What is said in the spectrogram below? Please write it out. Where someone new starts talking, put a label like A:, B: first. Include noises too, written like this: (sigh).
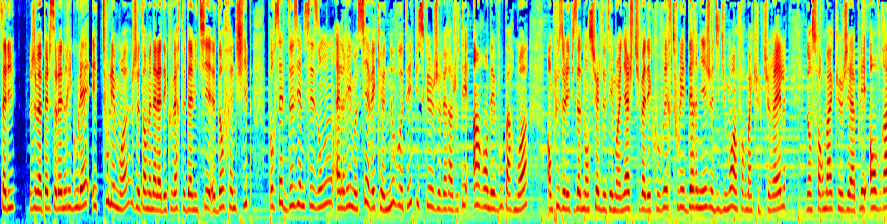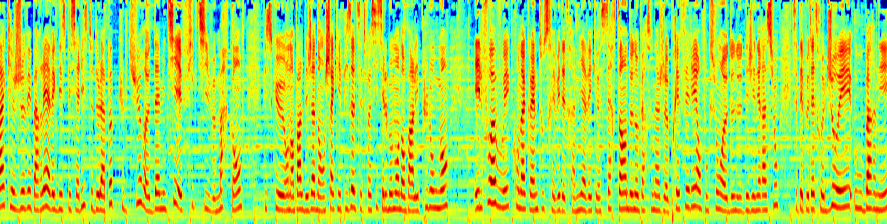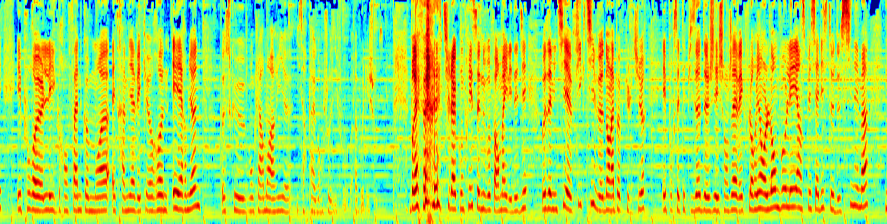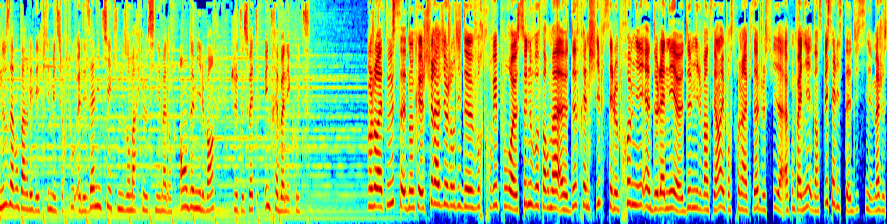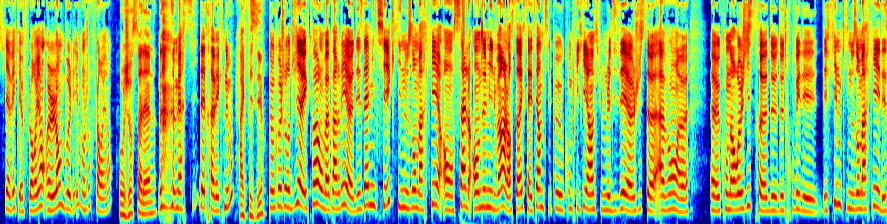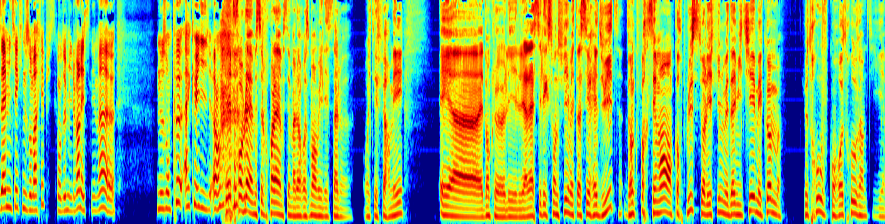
A: Salut, je m'appelle Solène Rigoulet et tous les mois, je t'emmène à la découverte d'amitié dans Friendship. Pour cette deuxième saison, elle rime aussi avec nouveauté puisque je vais rajouter un rendez-vous par mois. En plus de l'épisode mensuel de témoignages, tu vas découvrir tous les derniers jeudis du mois un format culturel. Dans ce format que j'ai appelé En vrac, je vais parler avec des spécialistes de la pop culture d'amitié fictive marquante puisque on en parle déjà dans chaque épisode. Cette fois-ci, c'est le moment d'en parler plus longuement. Et il faut avouer qu'on a quand même tous rêvé d'être amis avec euh, certains de nos personnages préférés en fonction euh, de, des générations. C'était peut-être Joey ou Barney. Et pour euh, les grands fans comme moi, être ami avec Ron et Hermione. Parce que, bon, clairement, Harry, il sert pas à grand chose, il faut avouer les choses. (laughs) Bref, (laughs) tu l'as compris, ce nouveau format, il est dédié aux amitiés fictives dans la pop culture. Et pour cet épisode, j'ai échangé avec Florian Lambolé, un spécialiste de cinéma. Nous avons parlé des films et surtout des amitiés qui nous ont marqué au cinéma donc en 2020. Je te souhaite une très bonne écoute. Bonjour à tous. Donc, euh, je suis ravie aujourd'hui de vous retrouver pour euh, ce nouveau format euh, de Friendship. C'est le premier de l'année 2021 et pour ce premier épisode, je suis accompagnée d'un spécialiste du cinéma. Je suis avec Florian Lambolé. Bonjour Florian.
B: Bonjour Solène. (laughs)
A: Merci d'être avec nous.
B: Avec plaisir.
A: Donc aujourd'hui, avec toi, on va parler des amitiés qui nous ont marqués en salle en 2020. Alors c'est vrai que ça a été un petit peu compliqué. Hein. Tu me le disais juste avant euh, qu'on enregistre de, trouver des, films qui nous ont marqués et des amitiés qui nous ont marqués, puisqu'en 2020, les cinémas euh, nous ont peu accueillis.
B: Hein. C'est le problème, c'est le problème. C'est malheureusement, oui, les salles euh, ont été fermées. Et, donc la sélection de films est assez réduite, donc forcément encore plus sur les films d'amitié. Mais comme je trouve qu'on retrouve un petit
